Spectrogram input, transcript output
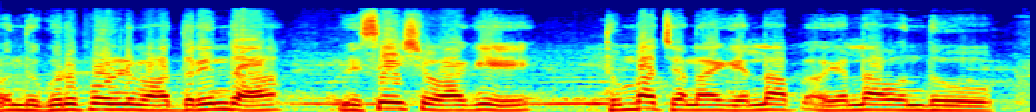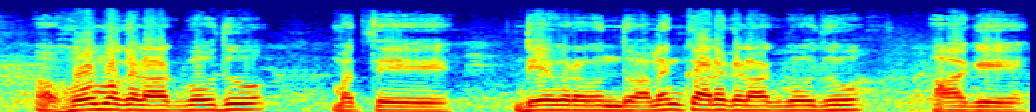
ಒಂದು ಗುರುಪೌರ್ಣಿಮೆ ಆದ್ದರಿಂದ ವಿಶೇಷವಾಗಿ ತುಂಬ ಚೆನ್ನಾಗಿ ಎಲ್ಲ ಎಲ್ಲ ಒಂದು ಹೋಮಗಳಾಗ್ಬೋದು, ಮತ್ತು ದೇವರ ಒಂದು ಅಲಂಕಾರಗಳಾಗ್ಬೋದು, ಹಾಗೆ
